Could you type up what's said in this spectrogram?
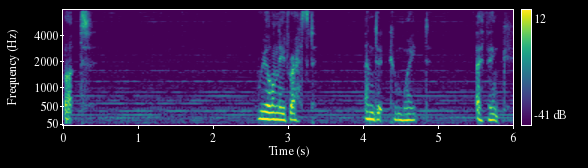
But we all need rest, and it can wait, I think.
